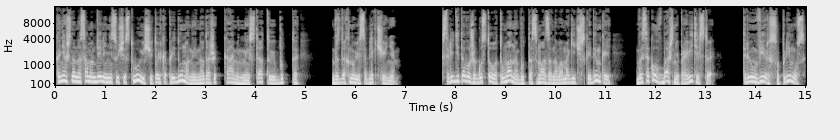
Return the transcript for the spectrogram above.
Конечно, на самом деле не существующий, только придуманный, но даже каменные статуи будто вздохнули с облегчением. Среди того же густого тумана, будто смазанного магической дымкой, высоко в башне правительства, Триумвир Супримус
